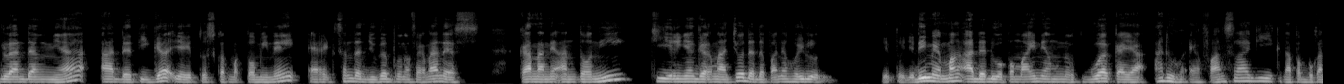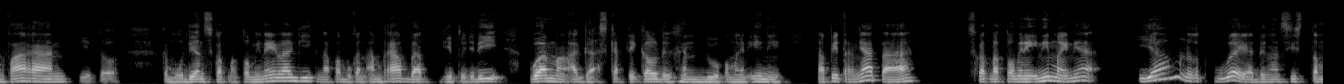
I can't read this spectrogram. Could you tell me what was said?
Gelandangnya ada tiga yaitu Scott McTominay, Erikson dan juga Bruno Fernandes. Kanannya Anthony, kirinya Garnacho dan depannya Hoylund gitu. Jadi memang ada dua pemain yang menurut gue kayak, aduh Evans lagi, kenapa bukan Varan gitu. Kemudian Scott McTominay lagi, kenapa bukan Amrabat gitu. Jadi gue emang agak skeptical dengan dua pemain ini. Tapi ternyata Scott McTominay ini mainnya, ya menurut gue ya dengan sistem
